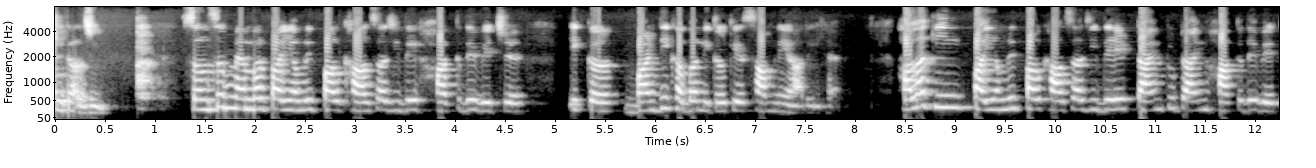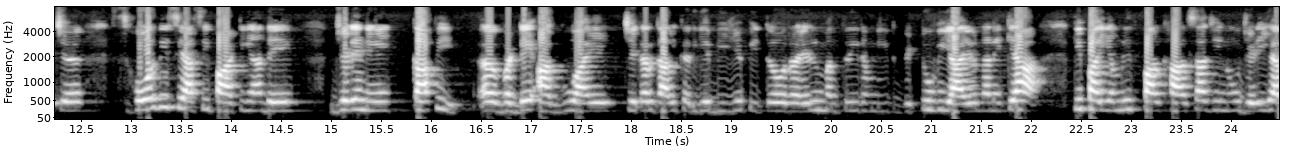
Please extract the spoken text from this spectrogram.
ਸ਼੍ਰੀ ਅਕਾਲ ਜੀ। ਸੰਸਦ ਮੈਂਬਰ ਭਾਈ ਅੰਮ੍ਰਿਤਪਾਲ ਖਾਲਸਾ ਜੀ ਦੇ ਹੱਕ ਦੇ ਵਿੱਚ ਇੱਕ ਬਣਦੀ ਖਬਰ ਨਿਕਲ ਕੇ ਸਾਹਮਣੇ ਆ ਰਹੀ ਹੈ। ਹਾਲਾਂਕਿ ਭਾਈ ਅੰਮ੍ਰਿਤਪਾਲ ਖਾਲਸਾ ਜੀ ਦੇ ਟਾਈਮ ਟੂ ਟਾਈਮ ਹੱਕ ਦੇ ਵਿੱਚ ਹੋਰ ਵੀ ਸਿਆਸੀ ਪਾਰਟੀਆਂ ਦੇ ਜਿਹੜੇ ਨੇ ਕਾਫੀ ਵੱਡੇ ਆਗੂ ਆਏ। ਜੇਕਰ ਗੱਲ ਕਰੀਏ ਬੀਜੇਪੀ ਤੋਂ, ਰੇਲ ਮੰਤਰੀ ਰਵਨੀਤ ਬਿੱਟੂ ਵੀ ਆਏ। ਉਹਨਾਂ ਨੇ ਕਿਹਾ ਕਿ ਭਾਈ ਅੰਮ੍ਰਿਤਪਾਲ ਖਾਲਸਾ ਜੀ ਨੂੰ ਜਿਹੜੀ ਹੈ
